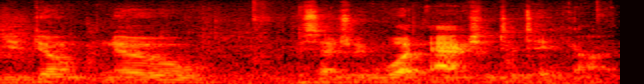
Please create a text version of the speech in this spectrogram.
you don't know essentially what action to take on.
